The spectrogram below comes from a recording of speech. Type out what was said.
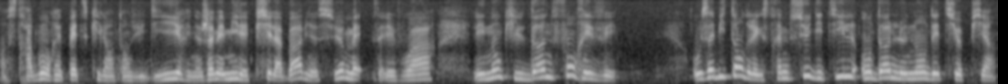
En Strabon répète ce qu'il a entendu dire. Il n'a jamais mis les pieds là-bas, bien sûr, mais vous allez voir, les noms qu'il donne font rêver. Aux habitants de l'extrême sud, dit-il, on donne le nom d'Éthiopiens.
